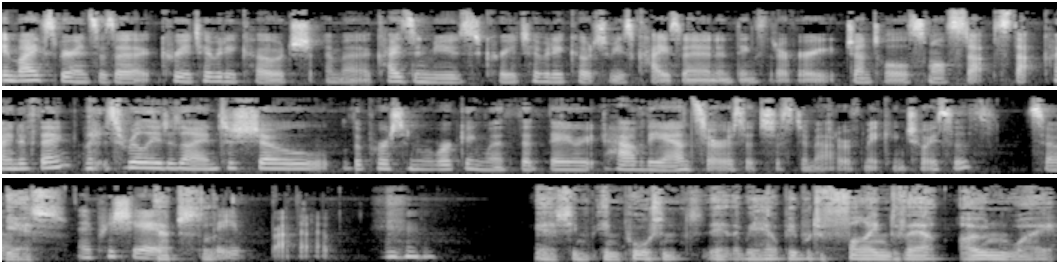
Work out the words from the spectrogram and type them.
in my experience as a creativity coach, I'm a Kaizen Muse creativity coach. We use Kaizen and things that are very gentle, small steps, that kind of thing. But it's really designed to show the person we're working with that they have the answers. It's just a matter of making choices. So Yes. I appreciate Absolutely. that you brought that up. Yes, important yeah, that we help people to find their own way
